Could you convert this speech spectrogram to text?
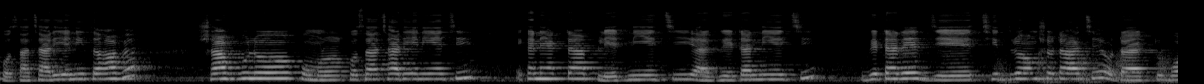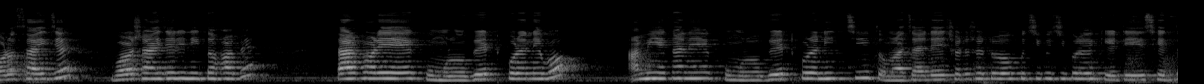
খোসা ছাড়িয়ে নিতে হবে। সবগুলো কুমড়োর খোসা ছাড়িয়ে নিয়েছি। এখানে একটা প্লেট নিয়েছি আর গ্রেটার নিয়েছি। গ্রেটারের যে ছিদ্র অংশটা আছে, ওটা একটু বড় সাইজের বড় সাইজেরই নিতে হবে। তারপরে কুমড়ো গ্রেট করে নেব। আমি এখানে কুমড়ো গ্রেট করে নিচ্ছি। তোমরা চাইলে ছোট ছোট কুচি কুচি করে কেটে সেদ্ধ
